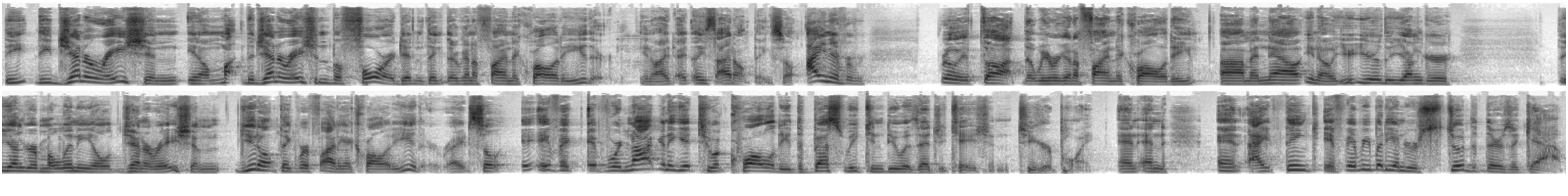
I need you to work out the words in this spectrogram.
the the generation, you know, my, the generation before didn't think they were going to find equality either. You know, I, at least I don't think so. I never really thought that we were going to find equality. Um, and now, you know, you're, you're the younger the younger millennial generation, you don't think we're finding equality either, right? So if if we're not going to get to equality, the best we can do is education. To your point, and and and I think if everybody understood that there's a gap,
